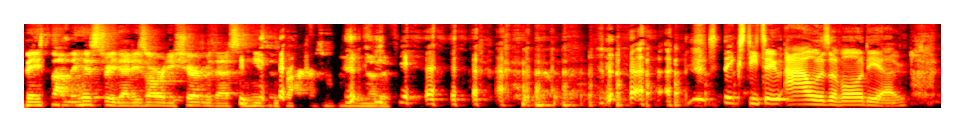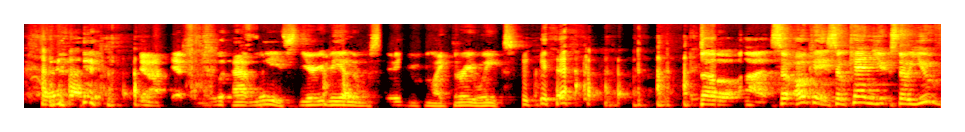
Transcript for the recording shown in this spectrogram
based on the history that he's already shared with us, and he's in progress of another. Sixty-two hours of audio. yeah, at least you're gonna be in the studio for like three weeks. so, uh, so okay, so Ken, you so you've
